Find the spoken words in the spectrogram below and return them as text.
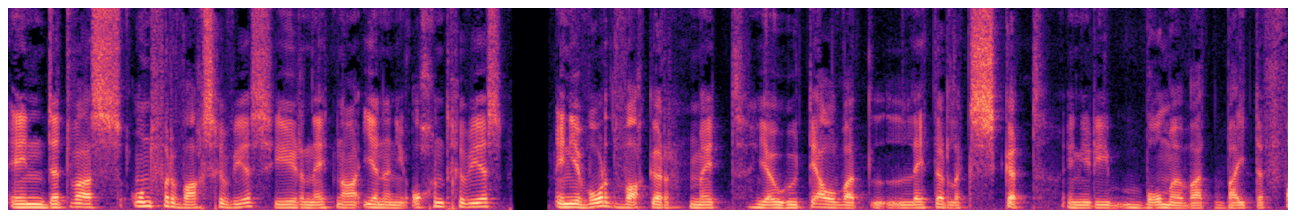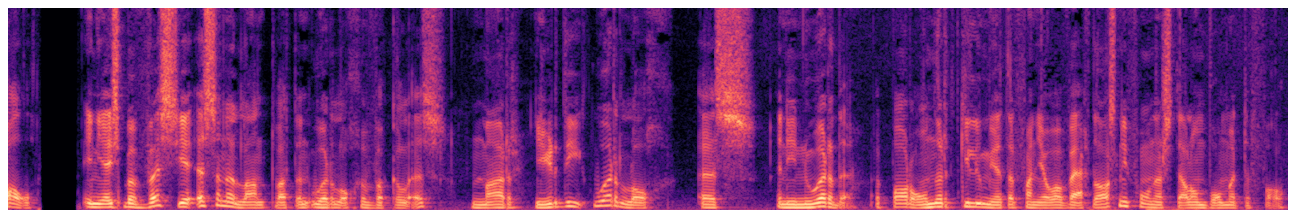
En dit was onverwags gewees hier net na 1 in die oggend gewees en jy word wakker met jou hotel wat letterlik skud en hierdie bomme wat buite val. En jy's bewus jy is in 'n land wat in oorlog gewikkel is, maar hierdie oorlog is in die noorde, 'n paar honderd kilometer van jou af weg. Daar's nie veronderstel om bomme te val.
